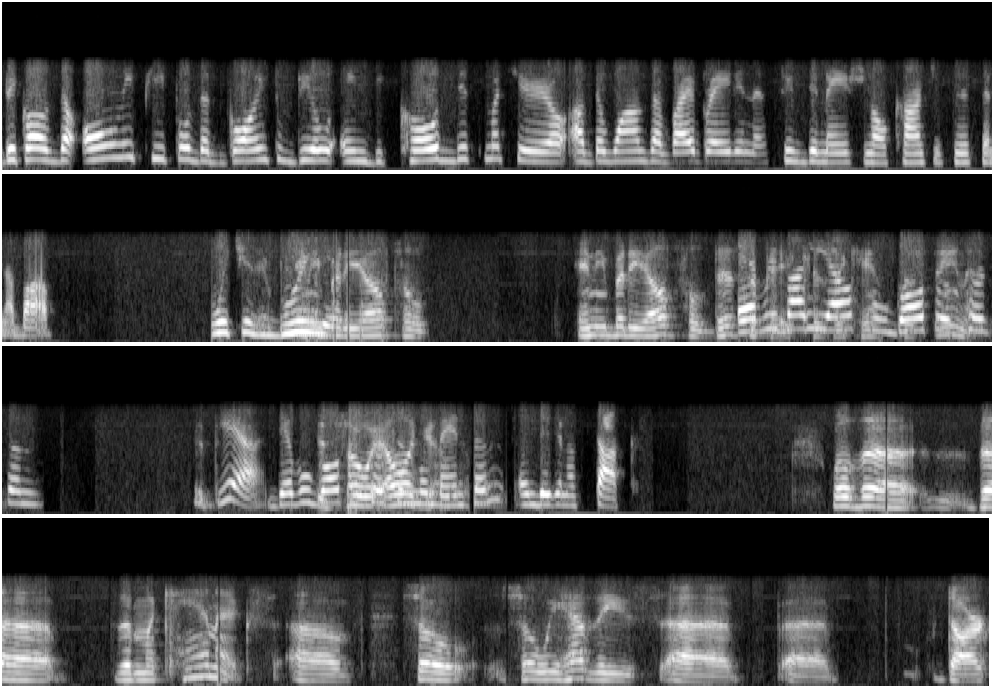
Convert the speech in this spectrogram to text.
Because the only people that going to build and decode this material are the ones that vibrating in fifth dimensional consciousness and above, which is brilliant. Anybody else will anybody else will dissipate. Everybody else will go to a certain. It, yeah, they will go to so certain elegant. momentum, and they're gonna stuck. Well, the the the mechanics of so so we have these uh, uh, dark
